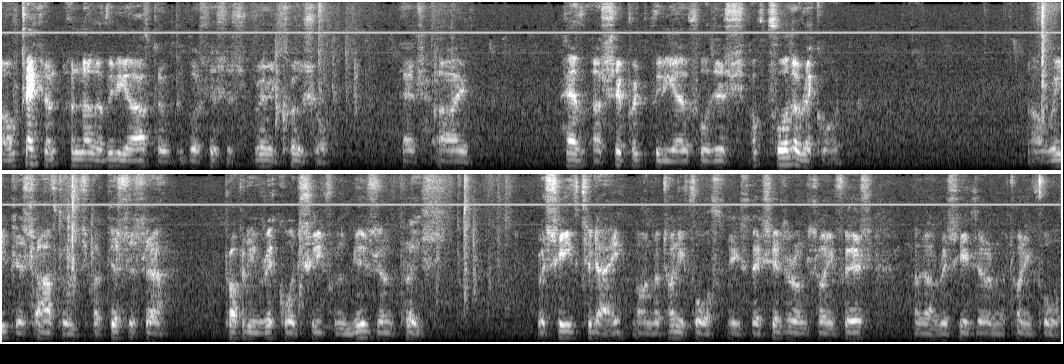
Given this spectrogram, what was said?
I'll take an, another video after because this is very crucial that I have a separate video for this, for the record. I'll read this afterwards, but this is a property record sheet from the New Zealand Police received today on the 24th. They, they sent it on the 21st and I received it on the 24th.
